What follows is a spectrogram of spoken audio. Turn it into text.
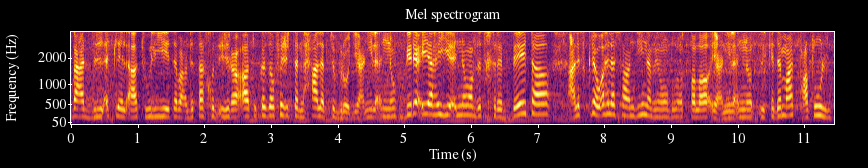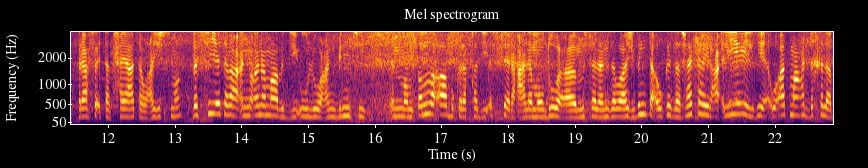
بعد القتلة القاتولية تبع بدها تاخذ إجراءات وكذا. وفجأة الحالة بتبرد يعني لأنه برأيها هي إنه ما بدها تخرب بيتها. على فكرة وأهلها ساندينا بموضوع الطلاق. يعني لأنه الكدمات على طول رافقتها بحياتها وعلى جسمها بس هي تبع إنه أنا ما بدي اقوله عن بنتي إما مطلقة بكرة قد يأثر على موضوع مثلا زواج بنتها أو كذا. شايفه هي العقلية اللي هي أوقات ما عاد دخلها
